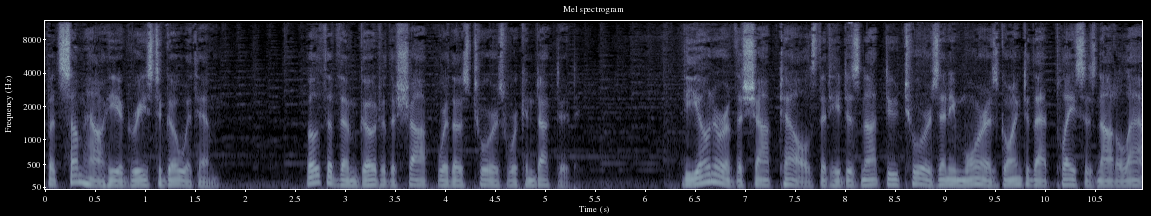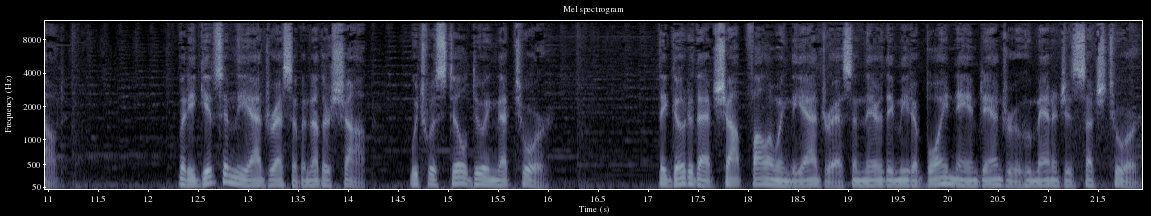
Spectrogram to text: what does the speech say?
But somehow he agrees to go with him. Both of them go to the shop where those tours were conducted. The owner of the shop tells that he does not do tours anymore as going to that place is not allowed. But he gives him the address of another shop, which was still doing that tour. They go to that shop following the address and there they meet a boy named Andrew who manages such tour.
